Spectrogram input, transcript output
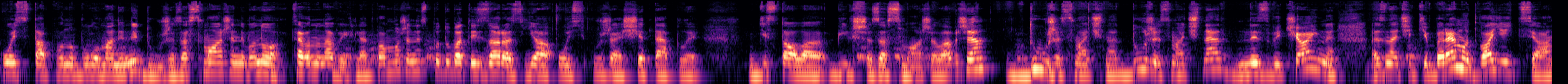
Ось так воно було в мене не дуже засмажене. Воно це воно на вигляд. Вам може не сподобатись. Зараз я ось уже ще тепле дістала більше, засмажила вже. Дуже смачне, дуже смачне, незвичайне. Значить, беремо два яйця,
